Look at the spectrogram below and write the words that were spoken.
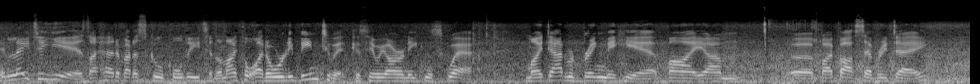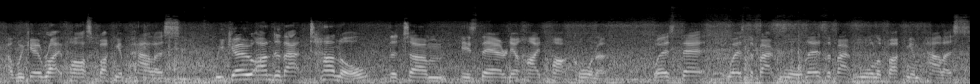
In later years, I heard about a school called Eton, and I thought I'd already been to it because here we are in Eaton Square. My dad would bring me here by um, uh, by bus every day, and we go right past Buckingham Palace. We go under that tunnel that um, is there near Hyde Park Corner. Where's there? Where's the back wall? There's the back wall of Buckingham Palace.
